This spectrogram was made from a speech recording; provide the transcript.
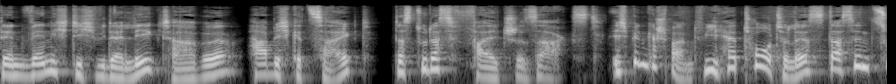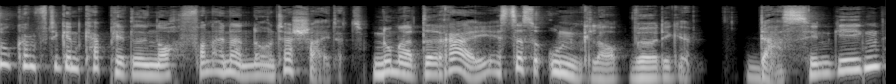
Denn wenn ich dich widerlegt habe, habe ich gezeigt, dass du das Falsche sagst. Ich bin gespannt, wie Herr Toteles das in zukünftigen Kapiteln noch voneinander unterscheidet. Nummer drei ist das Unglaubwürdige. Das hingegen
